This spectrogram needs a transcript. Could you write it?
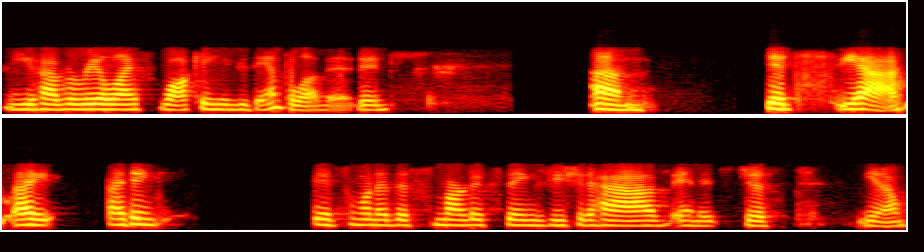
you have a real life walking example of it. It's, um, it's yeah. I I think it's one of the smartest things you should have, and it's just you know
